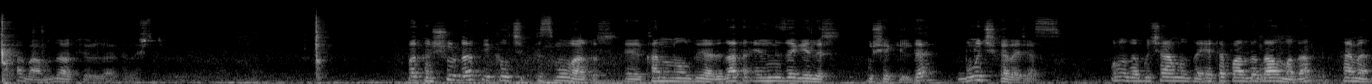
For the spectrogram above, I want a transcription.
Tabağımıza atıyoruz arkadaşlar. Bakın şurada bir kılçık kısmı vardır. Ee, kanın olduğu yerde. Zaten elinize gelir bu şekilde. Bunu çıkaracağız. Bunu da bıçağımızla ete fazla dalmadan hemen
